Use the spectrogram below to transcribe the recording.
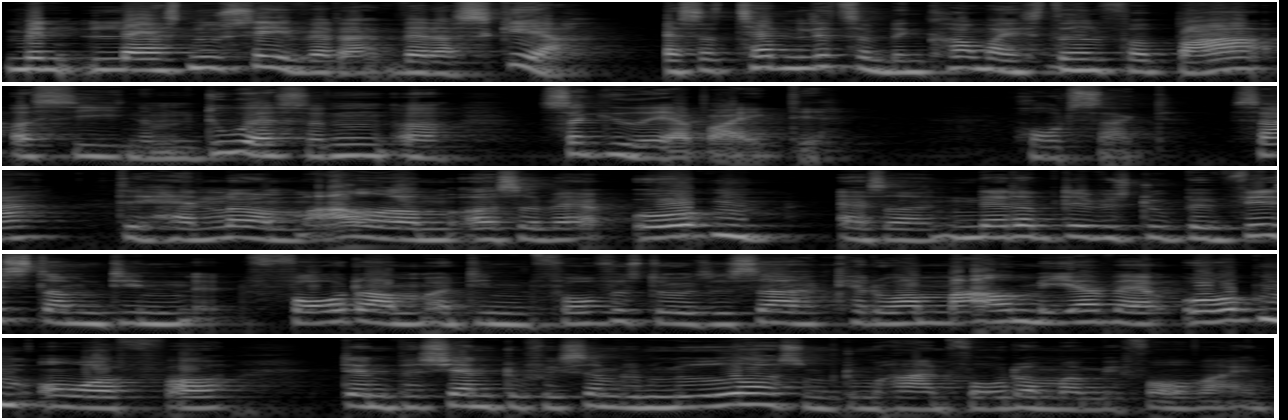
men lad os nu se, hvad der, hvad der sker. Altså tag den lidt som den kommer, i stedet for bare at sige, at du er sådan, og så gider jeg bare ikke det. Hårdt sagt. Så? Det handler jo meget om også at være åben. Altså netop det, hvis du er bevidst om din fordom og din forforståelse, så kan du have meget mere være åben over for den patient, du for eksempel møder, som du har en fordom om i forvejen.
